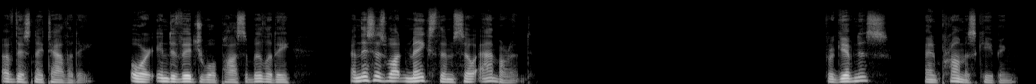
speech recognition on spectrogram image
of this natality, or individual possibility, and this is what makes them so aberrant. Forgiveness and promise keeping.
